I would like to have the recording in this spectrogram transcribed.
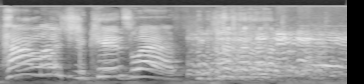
How, Much Do Kids Laugh?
